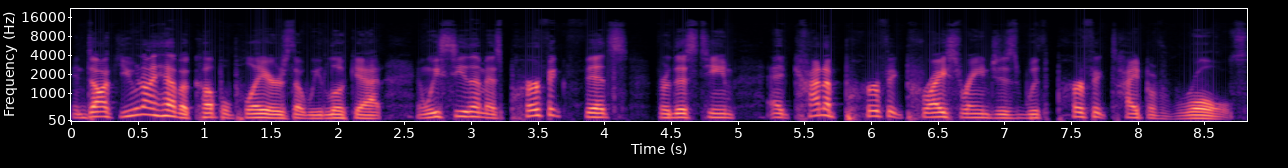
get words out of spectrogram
And Doc, you and I have a couple players that we look at and we see them as perfect fits for this team at kind of perfect price ranges with perfect type of roles.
